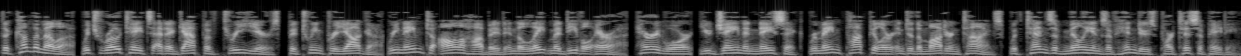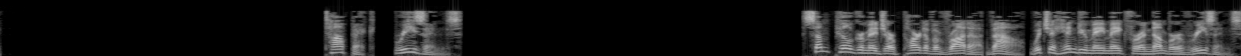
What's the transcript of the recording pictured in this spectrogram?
The Kumbhamela, which rotates at a gap of three years, between Prayaga renamed to Allahabad in the late medieval era, Haridwar, Ujjain and Nasik, remain popular into the modern times, with tens of millions of Hindus participating. Reasons Some pilgrimage are part of a vrata vow, which a Hindu may make for a number of reasons.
